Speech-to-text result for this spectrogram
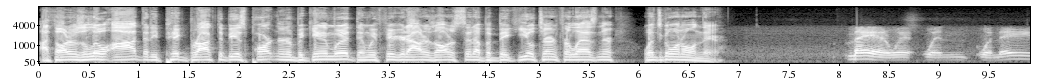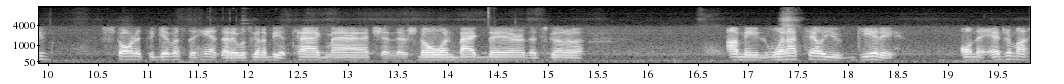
I thought it was a little odd that he picked Brock to be his partner to begin with. Then we figured out it was all to set up a big heel turn for Lesnar. What's going on there? Man, when when when they started to give us the hint that it was going to be a tag match and there's no one back there that's going to I mean, when I tell you giddy on the edge of my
